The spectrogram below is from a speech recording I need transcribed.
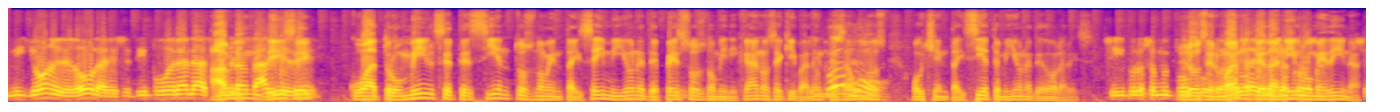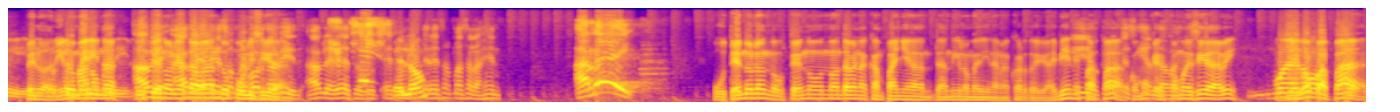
millones de dólares. Ese tipo era la... Hablan, dice, de- 4.796 millones de pesos dominicanos, equivalentes a unos 87 millones de dólares. Sí, pero eso es muy poco. Los hermanos de Danilo. Medina. Sí, Pero Danilo Medina, Medina. usted no le andaba dando eso mejor, publicidad. David, hable de eso. Eso le interesa más a la gente. ¡Arley! Usted no, lo- usted no, no andaba en la campaña de Danilo Medina, me acuerdo yo. Ahí viene Sí, papá. que sí ¿Cómo, que, andaba ¿Cómo decía David? Bueno, Llegó papá. ah,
